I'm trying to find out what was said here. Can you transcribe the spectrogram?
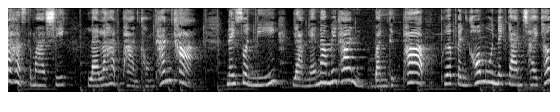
รหัสสมาชิก และรหัสผ่านของท่านค่ะ ในส่วนนี้อยากแนะนำให้ท่านบันทึกภาพ เพื่อเป็นข้อมูลในการใช้เข้า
